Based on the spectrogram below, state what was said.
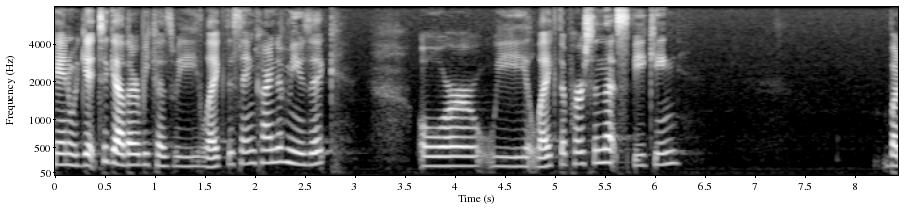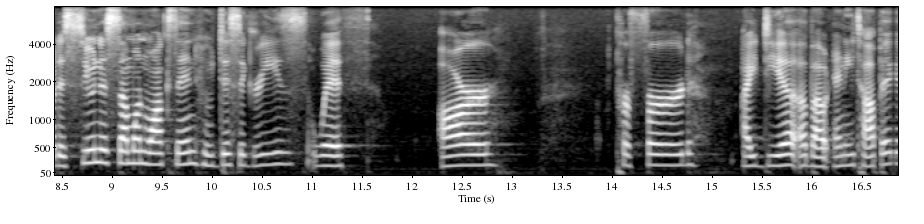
Okay, and we get together because we like the same kind of music or we like the person that's speaking. But as soon as someone walks in who disagrees with our preferred idea about any topic,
